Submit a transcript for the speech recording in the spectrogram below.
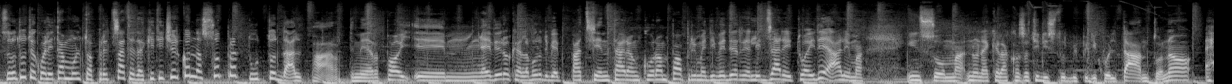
Sono tutte qualità molto apprezzate da chi ti circonda, soprattutto dal partner. Poi ehm, è vero che al lavoro devi pazientare ancora un po' prima di veder realizzare i tuoi ideali, ma insomma non è che la cosa ti disturbi più di quel tanto, no? Eh.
